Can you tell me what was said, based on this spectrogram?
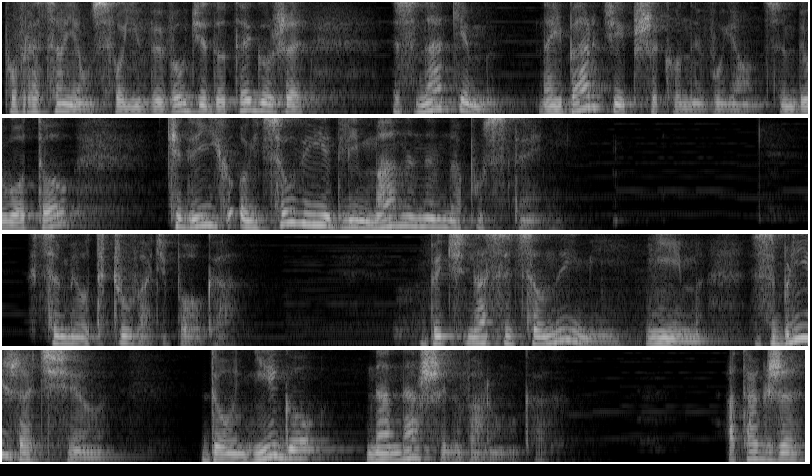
Powracają w swoim wywodzie do tego, że znakiem najbardziej przekonywującym było to, kiedy ich ojcowie jedli mannę na pustyni. Chcemy odczuwać Boga być nasyconymi Nim, zbliżać się do Niego na naszych warunkach, a także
